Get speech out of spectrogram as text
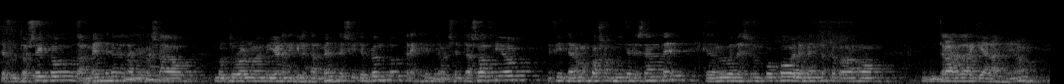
de frutos secos, de almendras. El año pasado multiplicó 9 millones de kilos de almendras, y de pronto, 380 socios. En fin, tenemos cosas muy interesantes que también pueden ser un poco elementos que podamos trasladar aquí adelante. ¿no?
